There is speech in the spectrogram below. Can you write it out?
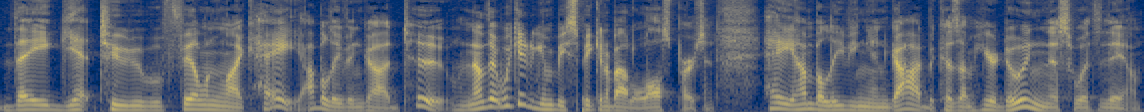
They get to feeling like, hey, I believe in God too. Now that we could even be speaking about a lost person, hey, I'm believing in God because I'm here doing this with them.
